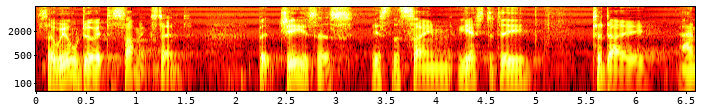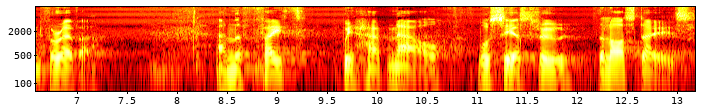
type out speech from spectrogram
So we all do it to some extent. But Jesus is the same yesterday, today, and forever. And the faith we have now will see us through the last days.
